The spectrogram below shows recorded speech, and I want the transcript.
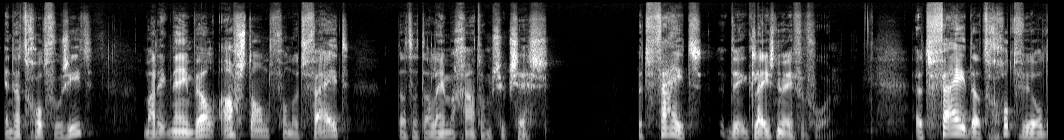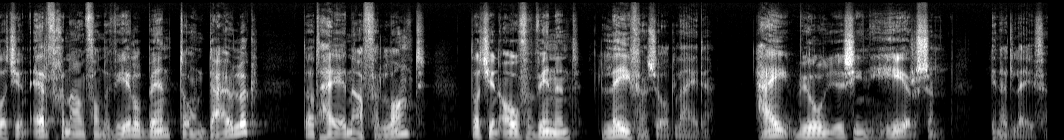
en dat God voorziet. Maar ik neem wel afstand van het feit dat het alleen maar gaat om succes. Het feit, de, ik lees nu even voor. Het feit dat God wil dat je een erfgenaam van de wereld bent, toont duidelijk dat hij ernaar verlangt dat je een overwinnend leven zult leiden. Hij wil je zien heersen in het leven.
